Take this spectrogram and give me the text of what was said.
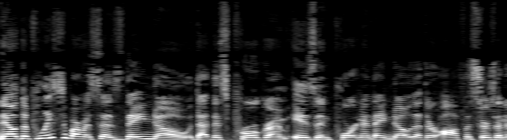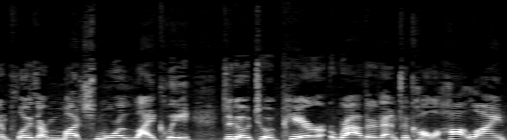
Now, the police department says they know that this program is important and they know that their officers and employees are much more likely to go to a peer rather than to call a hotline.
